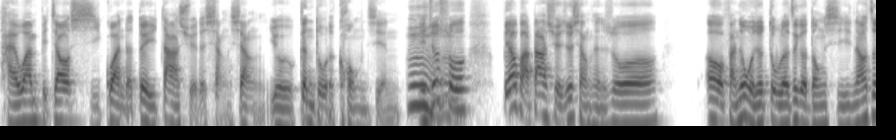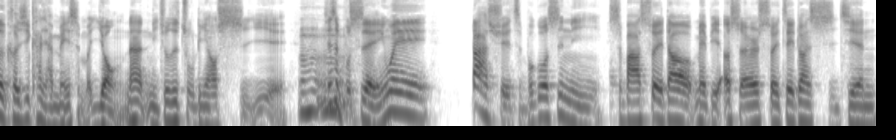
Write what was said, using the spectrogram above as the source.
台湾比较习惯的对于大学的想象有更多的空间。嗯、也就是说，不要把大学就想成说哦，反正我就读了这个东西，然后这个科技看起来没什么用，那你就是注定要失业。嗯，其实不是诶、欸，因为。大学只不过是你十八岁到 maybe 二十二岁这段时间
